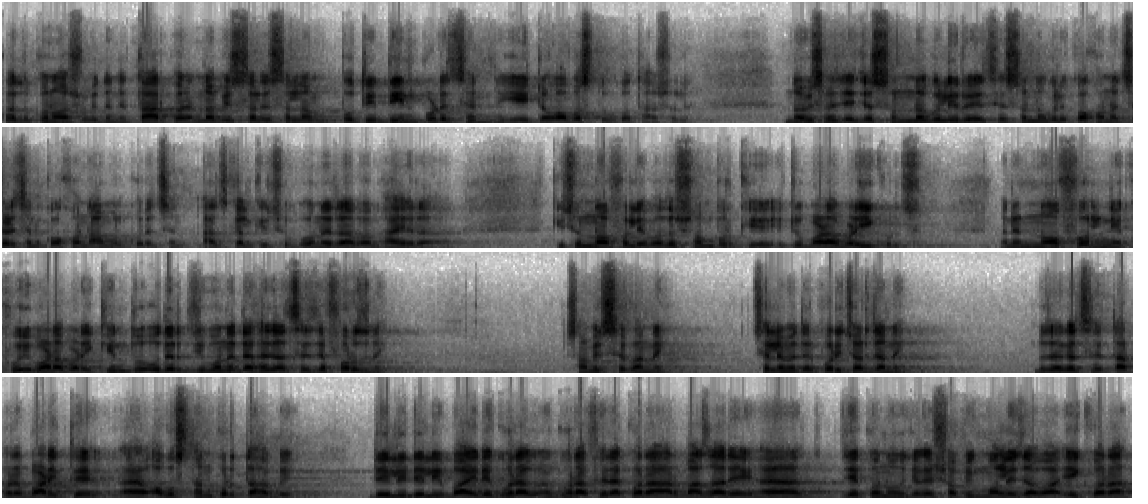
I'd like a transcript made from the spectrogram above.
কত কোনো অসুবিধা নেই। তারপরে নবী সাল্লাম প্রতিদিন পড়েছেন, এইটাও অবাস্তব কথা আসলে। নবী সাল্লাম এই যে সন্ন্যগুলি রয়েছে সন্ন্যগুলি কখনো ছেড়েছেন, কখনো আমল করেছেন। আজকাল কিছু বোনেরা বা ভাইয়েরা কিছু নফল এবাদত সম্পর্কে একটু বাড়াবাড়িই করছে। মানে নফল নিয়ে খুবই বাড়াবাড়ি, কিন্তু ওদের জীবনে দেখা যাচ্ছে যে ফরজ নেই। স্বামীর সেবা নেই, ছেলেমেয়েদের পরিচর্যা নেই। বোঝা গেছে? তারপরে বাড়িতে অবস্থান করতে হবে। ডেলি ডেলি বাইরে ঘোরা, ঘোরাফেরা করা আর বাজারে হ্যাঁ যে কোনো জায়গায় শপিং মলে যাওয়া, এই করা।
